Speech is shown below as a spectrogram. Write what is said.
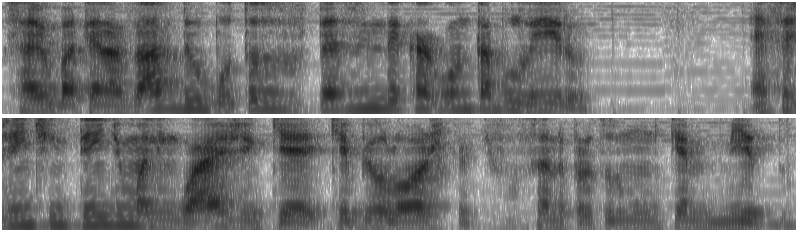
saiu batendo as asas, derrubou todas as peças e ainda cagou no tabuleiro. Essa gente entende uma linguagem que é, que é biológica, que funciona pra todo mundo, que é medo.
